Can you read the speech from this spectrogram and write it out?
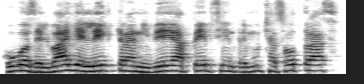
Jugos del Valle, Electra, Nivea, Pepsi, entre muchas otras.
